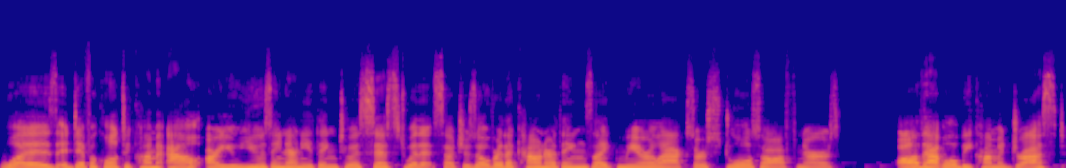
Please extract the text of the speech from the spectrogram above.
Was it difficult to come out? Are you using anything to assist with it, such as over the counter things like Miralax or stool softeners? All that will become addressed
